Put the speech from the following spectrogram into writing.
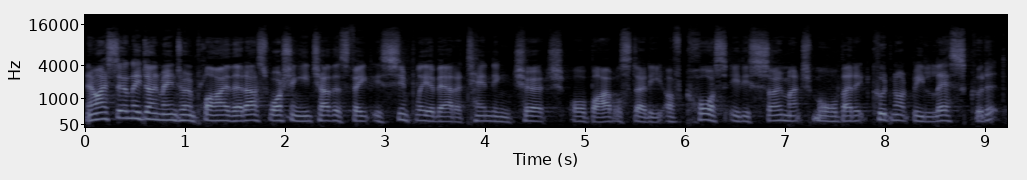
Now, I certainly don't mean to imply that us washing each other's feet is simply about attending church or Bible study. Of course, it is so much more, but it could not be less, could it?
